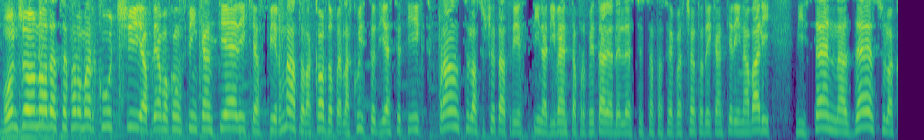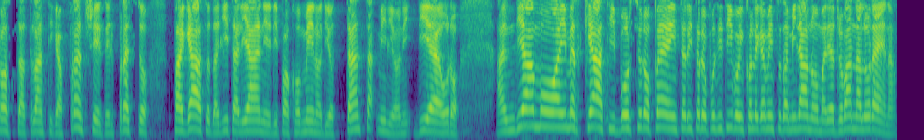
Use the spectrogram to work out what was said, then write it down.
Buongiorno da Stefano Marcucci, apriamo con Fincantieri che ha firmato l'accordo per l'acquisto di STX France, la società triestina diventa proprietaria del 66% dei cantieri navali di Saint-Nazaire sulla costa atlantica francese, il prezzo pagato dagli italiani è di poco meno di 80 milioni di euro. Andiamo ai mercati, borse europee in territorio positivo in collegamento da Milano, Maria Giovanna Lorena.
